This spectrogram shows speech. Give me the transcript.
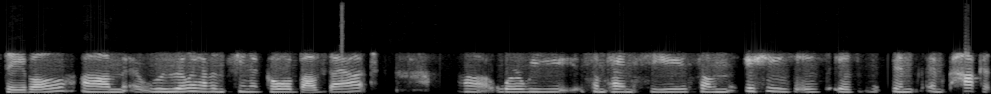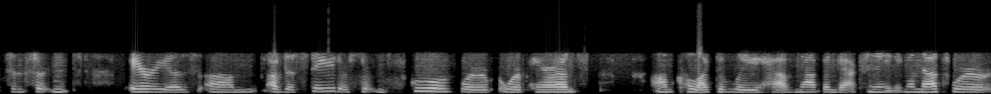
stable. Um, we really haven't seen it go above that. Uh, where we sometimes see some issues is is in, in pockets in certain areas um, of the state or certain schools where where parents um, collectively have not been vaccinating, and that's where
